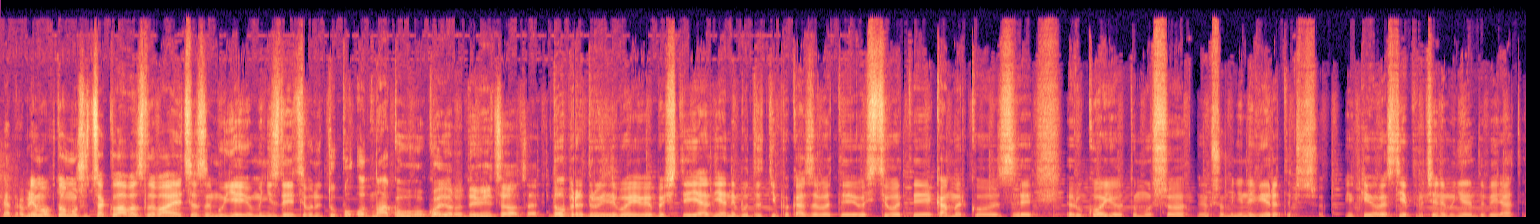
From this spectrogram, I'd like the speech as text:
Та проблема в тому, що ця клава зливається з моєю. Мені здається, вони тупо однакового кольору. Дивіться на це. Добре, друзі мої, вибачте, я, я не буду ті показувати ось цю от е, камерку з рукою, тому що, ну якщо мені не вірите, чи що? Які у вас є причини мені не довіряти?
